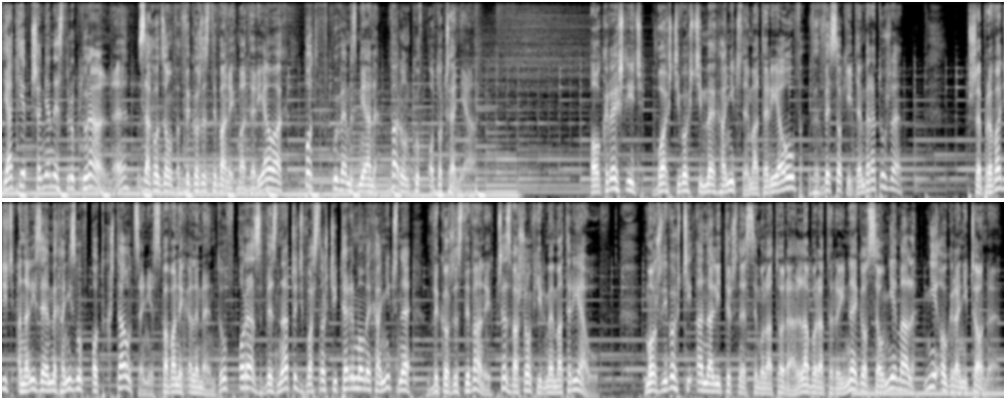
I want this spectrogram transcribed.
jakie przemiany strukturalne zachodzą w wykorzystywanych materiałach pod wpływem zmian warunków otoczenia. Określić właściwości mechaniczne materiałów w wysokiej temperaturze. Przeprowadzić analizę mechanizmów odkształceń spawanych elementów oraz wyznaczyć własności termomechaniczne wykorzystywanych przez Waszą firmę materiałów. Możliwości analityczne symulatora laboratoryjnego są niemal nieograniczone.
